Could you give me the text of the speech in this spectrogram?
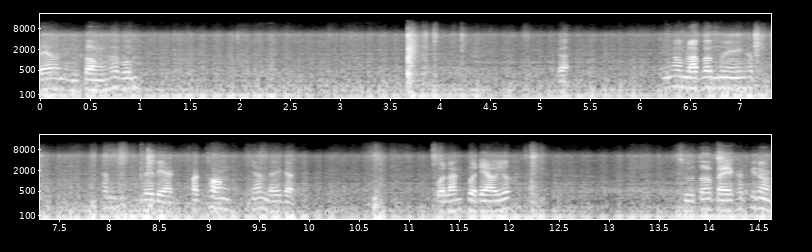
แล้วหนึ่งกล่องครับผมก็ยอมรับว่าเมื่อยครับท่านได้แบกฟักทองย่ำใดกับปวดหลังปวดเดวอยู่สู่ต่อไปครับพี่น้อง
